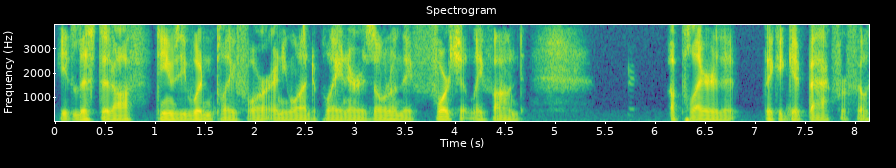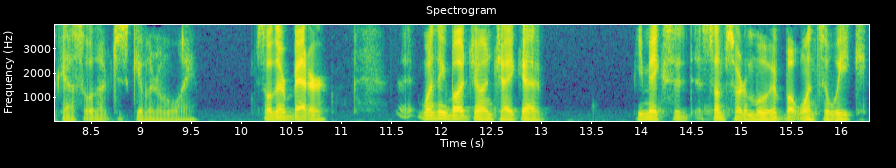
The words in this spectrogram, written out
He'd listed off teams he wouldn't play for, and he wanted to play in Arizona. And they fortunately found a player that they could get back for Phil Kessel without just giving them away. So they're better. One thing about John Chayka, he makes a, some sort of move but once a week.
